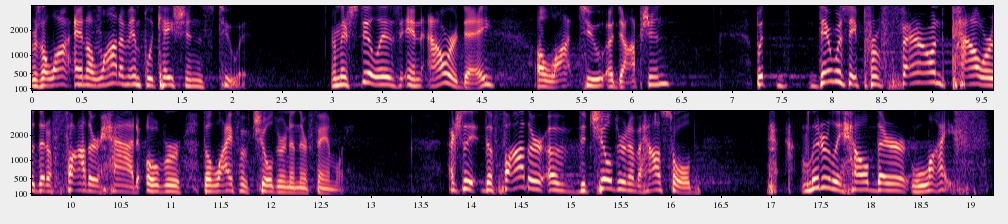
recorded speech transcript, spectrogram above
There was a lot, and a lot of implications to it. And there still is in our day a lot to adoption. But there was a profound power that a father had over the life of children and their family. Actually, the father of the children of a household literally held their life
